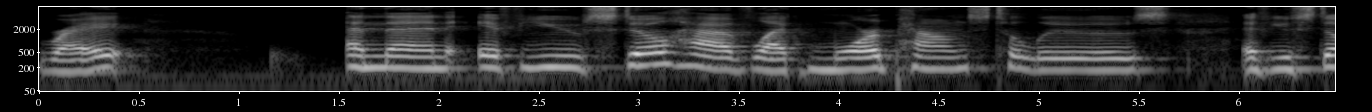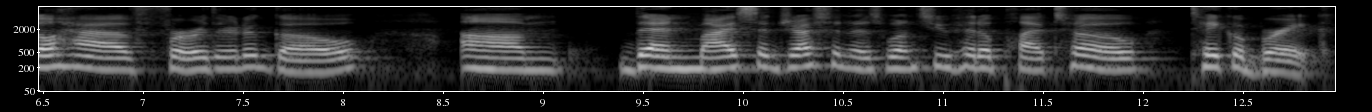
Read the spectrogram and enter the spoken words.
right? And then if you still have like more pounds to lose, if you still have further to go, um, then my suggestion is once you hit a plateau, take a break.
